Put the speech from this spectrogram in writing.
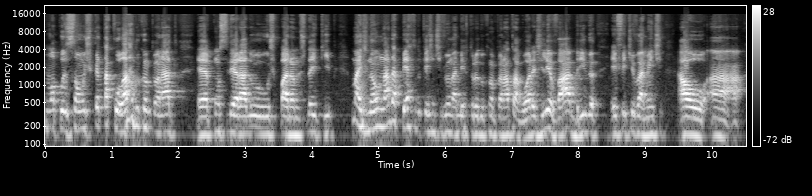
uma posição espetacular do campeonato, é, considerado os parâmetros da equipe, mas não nada perto do que a gente viu na abertura do campeonato agora, de levar a briga efetivamente ao, a,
